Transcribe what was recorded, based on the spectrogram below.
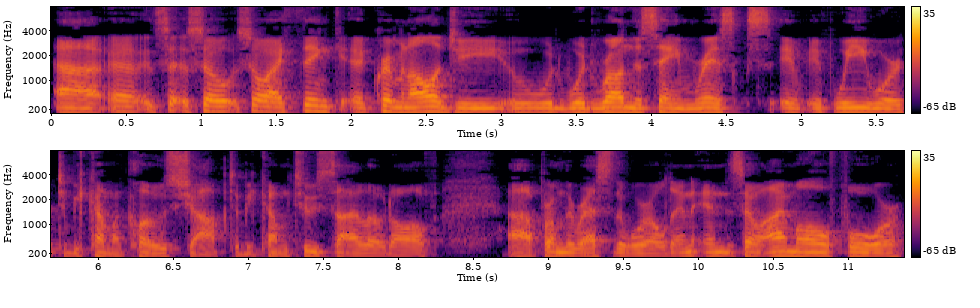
Uh, uh, so, so, so I think uh, criminology would, would run the same risks if, if we were to become a closed shop, to become too siloed off uh, from the rest of the world. And, and so I'm all for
